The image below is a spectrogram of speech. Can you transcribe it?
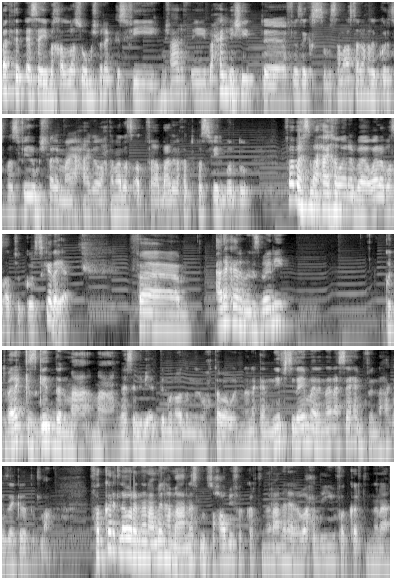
بكتب essay بخلصه ومش مركز فيه مش عارف إيه بحل sheet physics بس أنا أصلا واخد ال course pass fail ومش فارق معايا حاجة واحتمال أسقط فبعد ما اخدت pass fail برضه فبسمع حاجة وأنا. وأنا بسقط في ال course كده يعني فانا كان بالنسبة لي كنت بركز جدا مع مع الناس اللي بيقدموا نوع من المحتوى وإن أنا كان نفسي دايما إن أنا أساهم في إن حاجة زي كده تطلع. فكرت الأول إن أنا أعملها مع ناس من صحابي فكرت إن أنا أعملها لوحدي وفكرت إن أنا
